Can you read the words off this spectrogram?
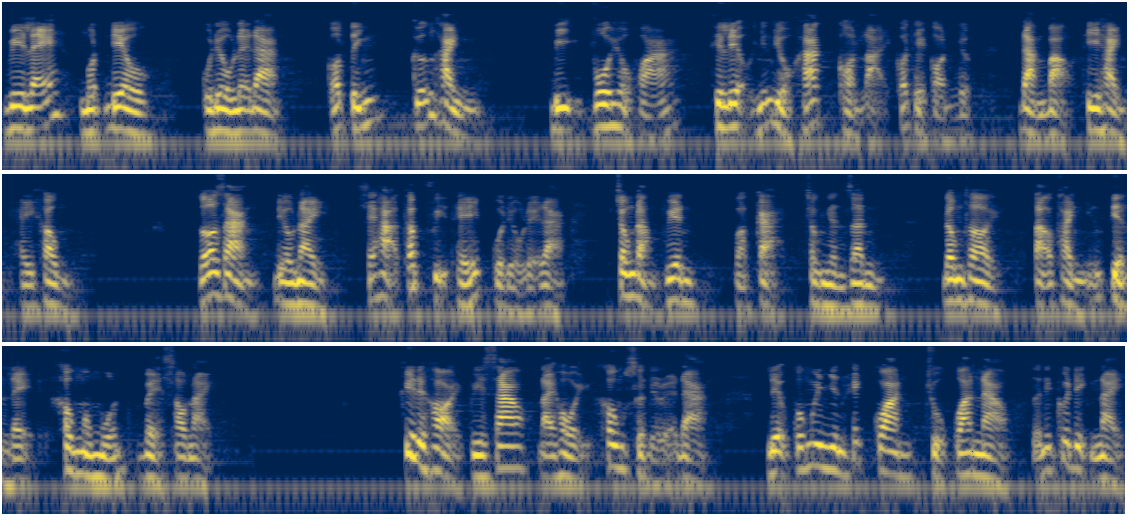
Vì lẽ một điều của điều lệ đảng có tính cưỡng hành bị vô hiệu hóa thì liệu những điều khác còn lại có thể còn được đảm bảo thi hành hay không? Rõ ràng điều này sẽ hạ thấp vị thế của điều lệ đảng trong đảng viên và cả trong nhân dân, đồng thời tạo thành những tiền lệ không mong muốn về sau này. Khi được hỏi vì sao đại hội không sửa điều lệ đảng, liệu có nguyên nhân khách quan, chủ quan nào dẫn đến quyết định này,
